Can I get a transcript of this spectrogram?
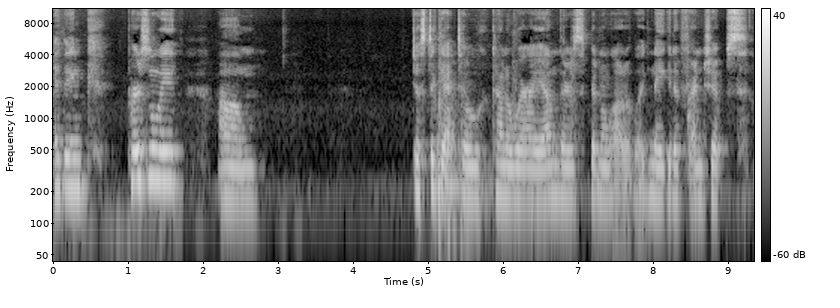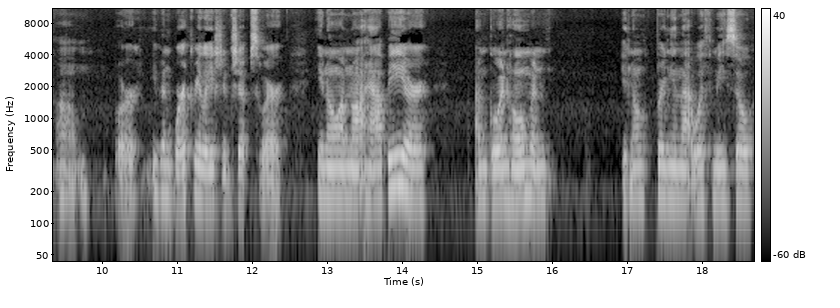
I think personally, um, just to get to kind of where I am, there's been a lot of like negative friendships um, or even work relationships where, you know, I'm not happy or I'm going home and, you know, bringing that with me. So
